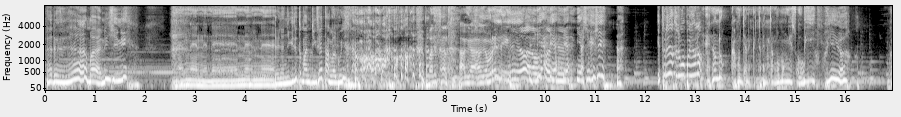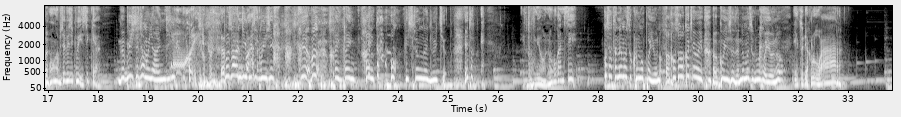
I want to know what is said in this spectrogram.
Aduh, mana sini? Jangan nyanyi gitu tuh mancing setan lagunya. Pantesan agak agak merinding. Iya, iya iya iya. iya. Sih, sih. Hah? Itu dia tuh rumah Pak Yono. Eh nunduk, kamu jangan kencang-kencang ngomongnya Scooby. Oh, iya. Kamu nggak bisa bisik-bisik ya? Gak bisa namanya anjing. Oh iya bener. Masa anjing bisik-bisik. Iya, masa kain kain kain. Oh, itu nggak lucu. Itu, Eh, itu Miono bukan sih? Kok setannya masuk rumah Pak Yono? Aku suara ke cewek. Aku ya setannya masuk rumah Pak Yono. Itu dia keluar.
